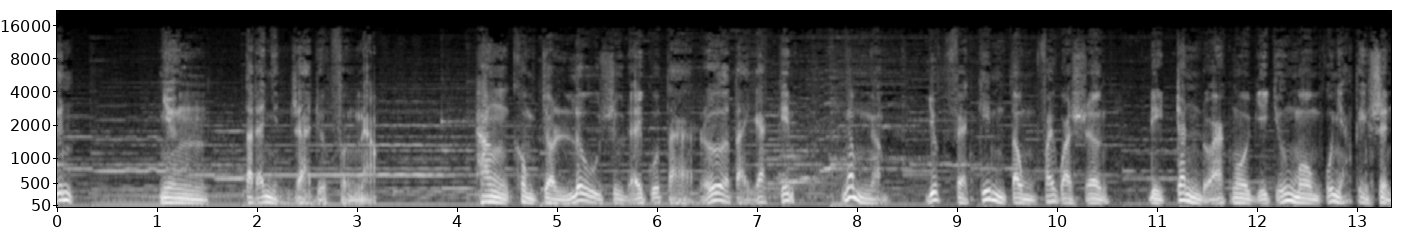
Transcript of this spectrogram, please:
kính nhưng ta đã nhìn ra được phần nào. Hằng không cho lưu sư đệ của ta rửa tay gác kiếm. Ngâm ngầm giúp phe kiếm tông phái qua sơn Đi tranh đoạt ngôi vị trưởng môn của nhạc thiên sinh.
